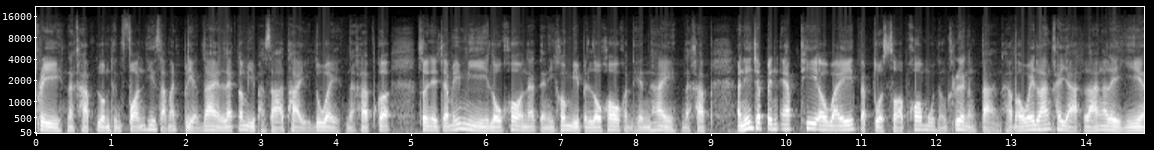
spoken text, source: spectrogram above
ฟรีนะครับรวมถึงฟอนต์ที่สามารถเปลี่ยนได้ และก็มีภาษาไทยด้วยนะครับก็ส่วนใหญ่จะไม่มีโลเคอลนะแต่นี้เขามีเป็นโลเคอลคอนเทนต์ให้นะครับอันนี้จะเป็นแอปที่เอาไว้แบบตรวจสอบข้อมูลของเครื่องต่างๆครับเอาไว้ล้างขยะล้างอะไรอย่างเงี้ย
